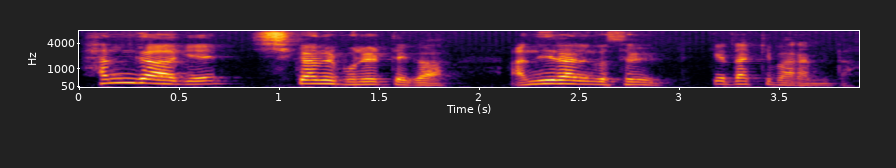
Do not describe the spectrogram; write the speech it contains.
한가하게 시간을 보낼 때가 아니라는 것을 깨닫기 바랍니다.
